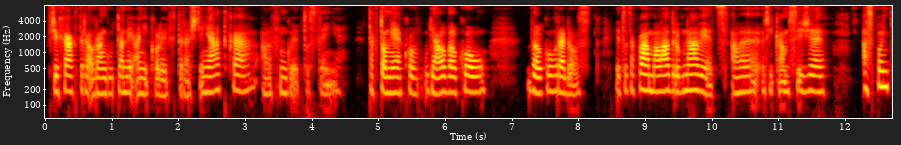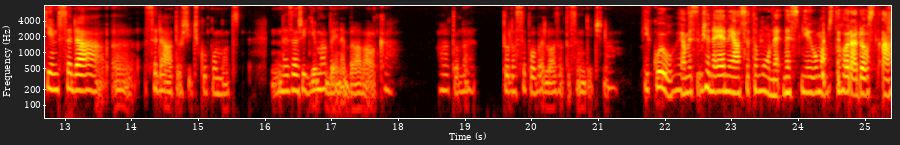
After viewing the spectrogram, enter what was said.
v Čechách teda orangutany a nikoliv teda štěňátka, ale funguje to stejně. Tak to mě jako udělalo velkou, velkou radost. Je to taková malá, drobná věc, ale říkám si, že aspoň tím se dá, eh, se dá trošičku pomoct. Nezařídím, aby nebyla válka. Ale tohle, tohle se povedlo a za to jsem vděčná. Děkuju. Já myslím, že nejen já se tomu ne- nesměju, mám z toho radost a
